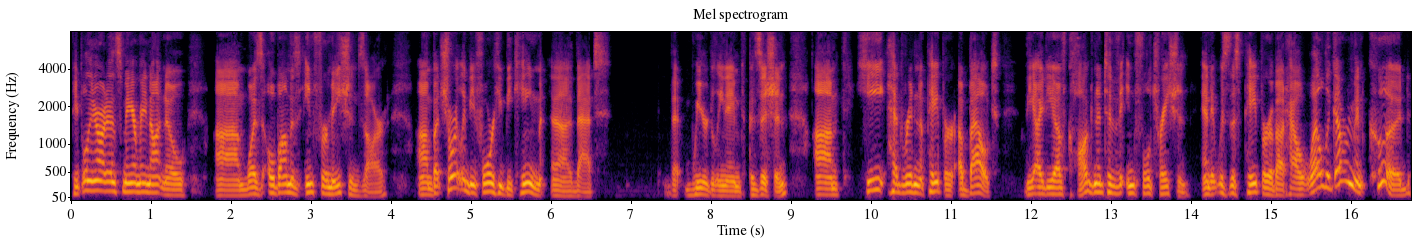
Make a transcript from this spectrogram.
people in your audience may or may not know um, was Obama's information czar. Um, but shortly before he became uh, that that weirdly named position, um, he had written a paper about the idea of cognitive infiltration. And it was this paper about how, well, the government could,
